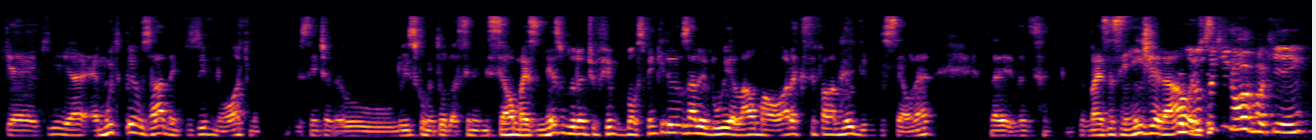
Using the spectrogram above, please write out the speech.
que é, que é, é muito bem usada, inclusive no ótimo, Vicente, o Luiz comentou da cena inicial, mas mesmo durante o filme, bom, se bem que ele usa Aleluia lá uma hora que você fala, meu Deus do céu, né? Mas assim, em geral. Ele usa gente... de novo aqui, hein?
